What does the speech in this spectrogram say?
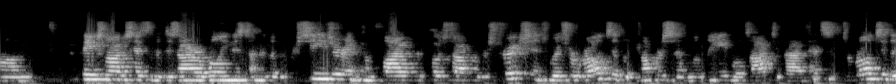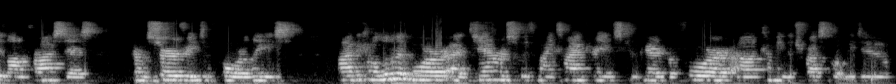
Um, patient obviously has the desire or willingness to undergo the procedure and comply with the post-operative restrictions, which are relatively cumbersome. Will talk about that. It's a relatively long process from surgery to full release. I've become a little bit more uh, generous with my time frames compared to before, uh, coming to trust what we do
